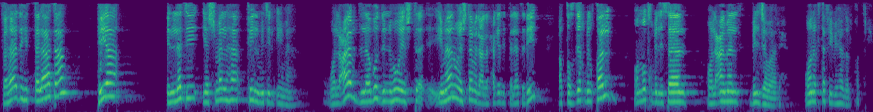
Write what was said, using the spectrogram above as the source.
فهذه الثلاثة هي التي يشملها كلمة الإيمان. والعبد لابد أن هو يشت... إيمان ويشتمل على الحاجات الثلاثة دي التصديق بالقلب والنطق باللسان والعمل بالجوارح. ونكتفي بهذا القدر.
